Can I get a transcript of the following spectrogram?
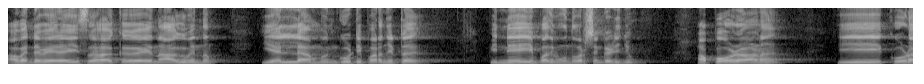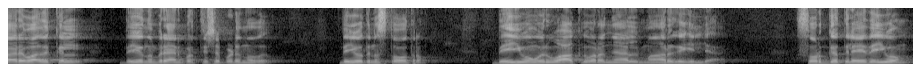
അവന്റെ പേര് ഇസ്ഹാക്ക് എന്നാകുമെന്നും എല്ലാം മുൻകൂട്ടി പറഞ്ഞിട്ട് പിന്നെയും പതിമൂന്ന് വർഷം കഴിഞ്ഞു. അപ്പോഴാണ് ഈ കൂടാരവാതുക്കൽ ദൈവം നമ്പുരാൻ പ്രത്യക്ഷപ്പെടുന്നത്. ദൈവത്തിന് സ്തോത്രം. ദൈവം ഒരു വാക്ക് പറഞ്ഞാൽ മാറുകയില്ല. സ്വർഗത്തിലെ ദൈവം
